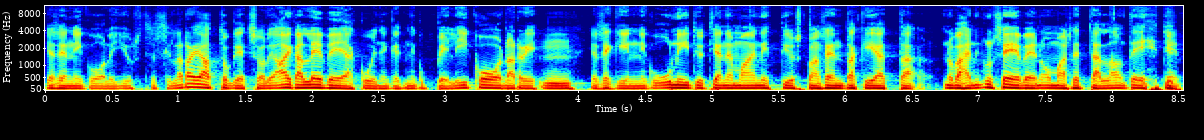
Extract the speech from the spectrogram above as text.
ja se niin kuin oli just sillä rajattukin, että se oli aika leveä kuitenkin, että niin kuin pelikoodari, Mm. ja sekin niin kuin unityt, ja ne mainittiin just vaan sen takia, että no vähän niin kuin CVn omaiset tällä on tehty, Jep.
